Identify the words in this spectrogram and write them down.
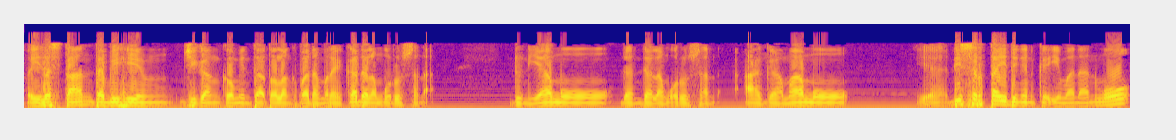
fa idza sta'anta bihim jika engkau minta tolong kepada mereka dalam urusan duniamu dan dalam urusan agamamu ya disertai dengan keimananmu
